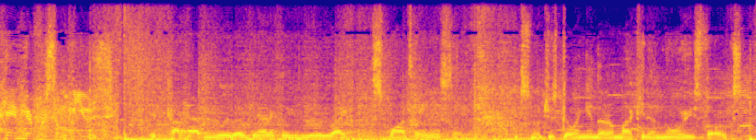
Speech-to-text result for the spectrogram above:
came here for some music. It kind of happened really organically, really like spontaneously. It's not just going in there and making a noise, folks.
